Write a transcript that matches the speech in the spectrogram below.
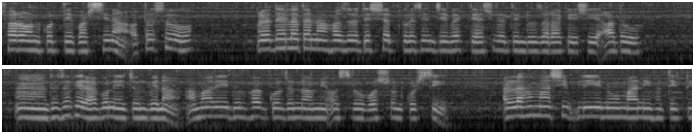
স্মরণ করতে পারছি না। অথচ রাধাল্লাতানা হজরত ইস্বাদ করেছেন যে ব্যক্তি আশুরার দিন রোজা রাখে, সে আদৌ দুজকের আগুনে চলবে না। আমার এই দুর্ভাগ্যর জন্য আমি অস্ত্র বর্ষণ করছি। আল্লাহমা শিবলি নুমানি হতে একটি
